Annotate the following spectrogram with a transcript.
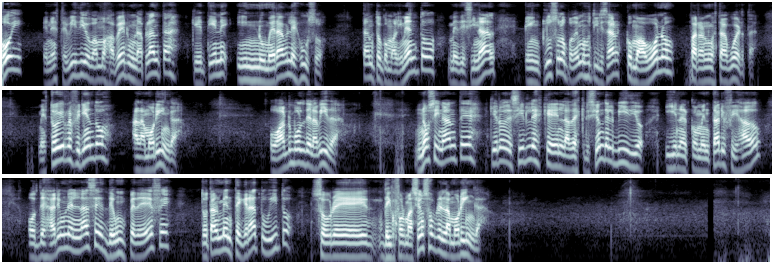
Hoy en este vídeo vamos a ver una planta que tiene innumerables usos, tanto como alimento, medicinal e incluso lo podemos utilizar como abono para nuestra huerta. Me estoy refiriendo a la moringa o árbol de la vida. No sin antes quiero decirles que en la descripción del vídeo y en el comentario fijado os dejaré un enlace de un PDF totalmente gratuito sobre, de información sobre la moringa.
